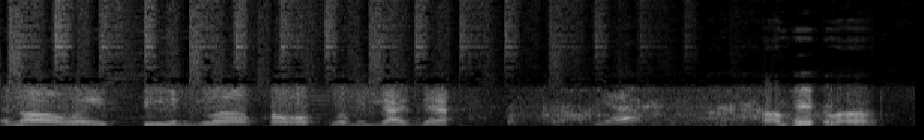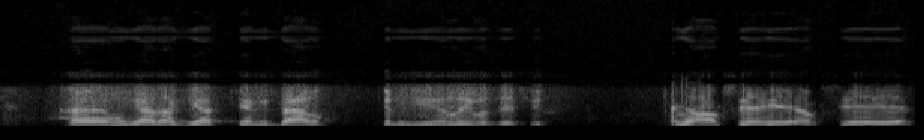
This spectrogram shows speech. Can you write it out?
and always be in love, co-host with me. You guys there? Yep. I'm here, love. And we got our guest, Kenny Battle. Kenny, you didn't leave us, did you? No, I'm still here. I'm still here.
